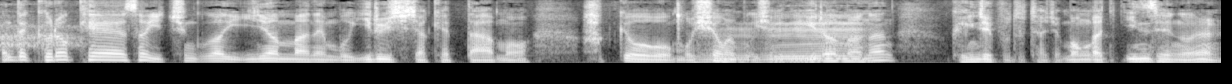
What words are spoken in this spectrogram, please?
근데 그렇게 해서 이 친구가 2년 만에 뭐 일을 시작했다, 뭐 학교 뭐 시험을 보기 시작했다 이러면은 굉장히 뿌듯하죠. 뭔가 인생을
